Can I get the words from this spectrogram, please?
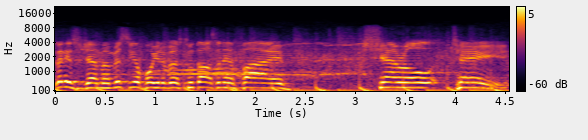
Ladies and gentlemen, Miss Singapore Universe 2005, Cheryl Tay.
